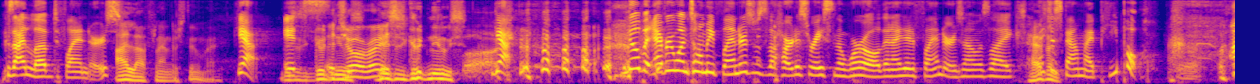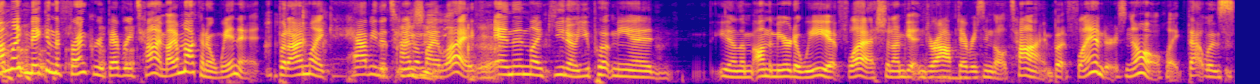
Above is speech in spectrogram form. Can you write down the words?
Because I loved Flanders. I love Flanders too, man. yeah, This it's is good It's news. your race. This is good news. yeah. no, but everyone told me Flanders was the hardest race in the world, and I did Flanders, and I was like, I just found my people. I'm like making the front group every time. I'm not going to win it, but I'm like having the time of my life. And then like you know, you put me in. You know, the, on the Mur de Huy at Flèche, and I'm getting dropped every single time. But Flanders, no, like that was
